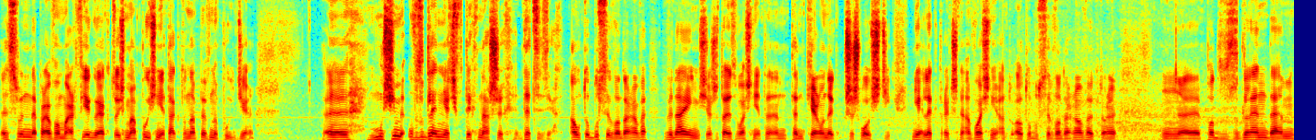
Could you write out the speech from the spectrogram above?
E, Słynne prawo Murphy'ego, jak coś ma pójść nie tak, to na pewno pójdzie. E, musimy uwzględniać w tych naszych decyzjach. Autobusy wodorowe, wydaje mi się, że to jest właśnie ten, ten kierunek przyszłości. Nie elektryczne, a właśnie auto- autobusy wodorowe, które mm, e, pod względem e,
